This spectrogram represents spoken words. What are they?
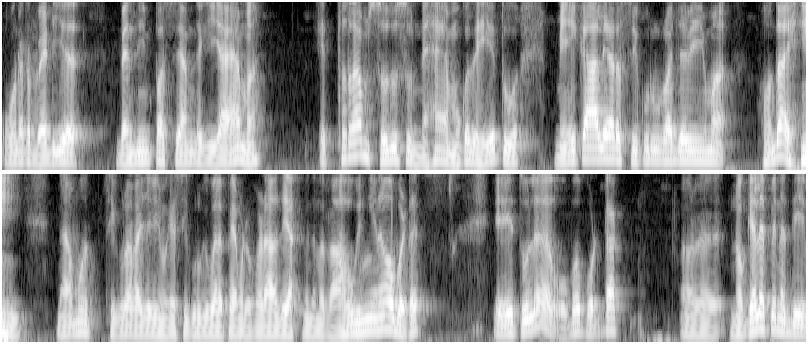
ඕනට වැඩිය බැඳීම් පස්ස යන්න ගියෑම එතරම් සුදුසු නැහැ. මොකද හේතුව මේ කාලය අර සිකුරු රජවීම හොඳයි. නමුත් සිකුර රජවීම සිකුරු බල පැමට වඩා දෙයක් මෙතන රාහුගෙන් ඔබට. ඒ තුළ ඔබ පොඩ්ඩක් නොගැලපෙන දේ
